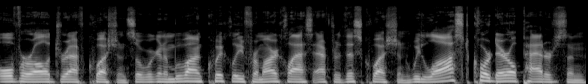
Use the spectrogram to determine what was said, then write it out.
overall draft question. So we're going to move on quickly from our class after this question. We lost Cordarrelle Patterson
